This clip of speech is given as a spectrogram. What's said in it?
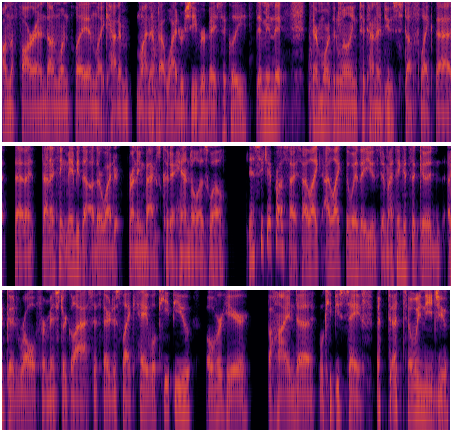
on the far end on one play and like had him line up at wide receiver basically. I mean they they're more than willing to kind of do stuff like that that I that I think maybe the other wide running backs couldn't handle as well yeah, CJ Prosise. I like I like the way they used him. I think it's a good a good role for Mr. Glass if they're just like, hey, we'll keep you over here behind uh we'll keep you safe until we need you.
